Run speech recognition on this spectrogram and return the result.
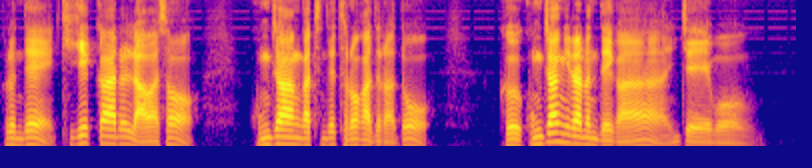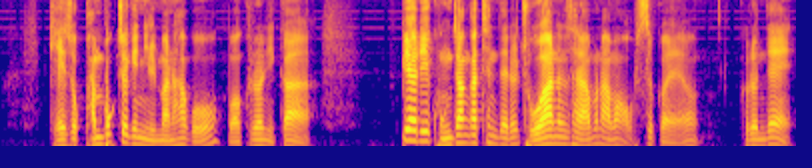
그런데 기계과를 나와서 공장 같은 데 들어가더라도 그 공장이라는 데가 이제 뭐 계속 반복적인 일만 하고 뭐 그러니까 특별히 공장 같은 데를 좋아하는 사람은 아마 없을 거예요. 그런데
